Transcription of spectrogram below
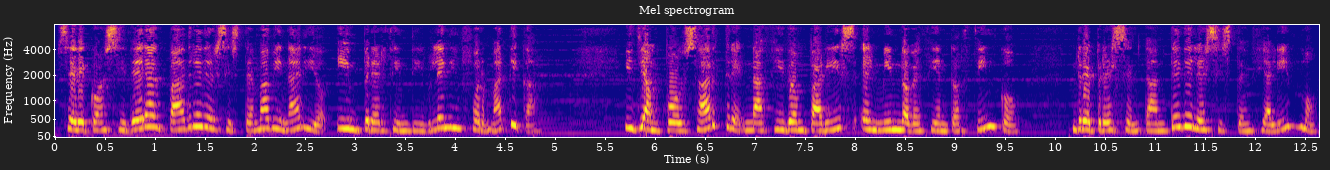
Se le considera el padre del sistema binario, imprescindible en informática. Y Jean-Paul Sartre, nacido en París en 1905, representante del existencialismo.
